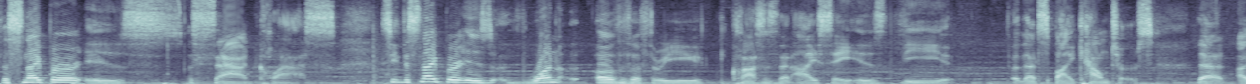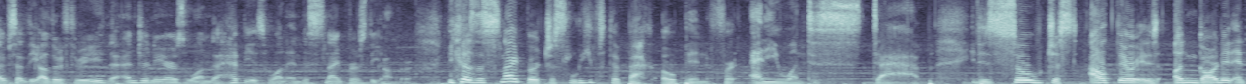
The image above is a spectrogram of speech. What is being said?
The sniper is a sad class. See, the sniper is one of the three classes that I say is the that spy counters. That I've said the other three, the engineer's one, the heaviest one, and the sniper's the other. Because the sniper just leaves their back open for anyone to stab. It is so just out there, it is unguarded, and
